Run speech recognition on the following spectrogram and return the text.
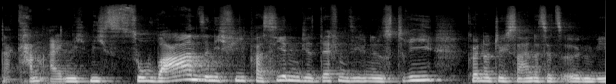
da kann eigentlich nicht so wahnsinnig viel passieren in dieser defensiven Industrie. Könnte natürlich sein, dass jetzt irgendwie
